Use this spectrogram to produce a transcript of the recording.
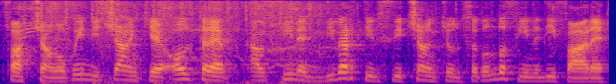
facciamo. Quindi c'è anche, oltre al fine di divertirsi, c'è anche un secondo fine di fare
